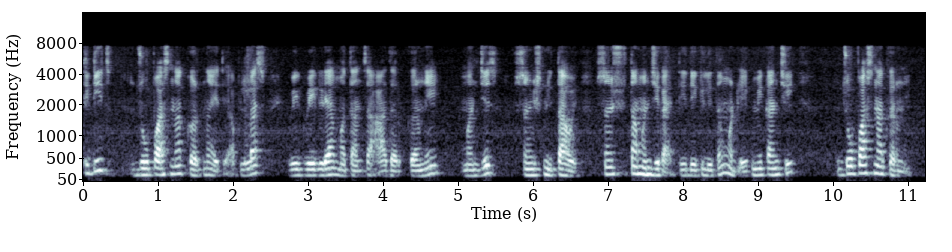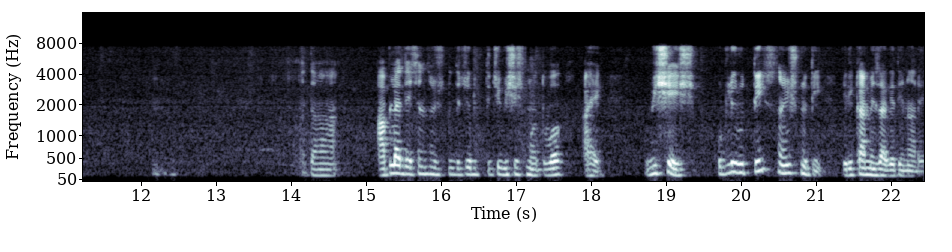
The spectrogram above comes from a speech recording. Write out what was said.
तिथीच जोपासना करणं येते. आपल्याला वेगवेगळ्या मतांचा आदर करणे म्हणजेच सहिष्णुता होय. सहिष्णुता म्हणजे काय? ते देखील इथं म्हटले. एकमेकांची जोपासना करणे आता आपल्या देशात सहिष्णुतेची वृत्तीचे विशेष महत्त्व आहे. विशेष कुठली वृत्ती? सहिष्णुती. रिकामी जागेत येणार आहे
